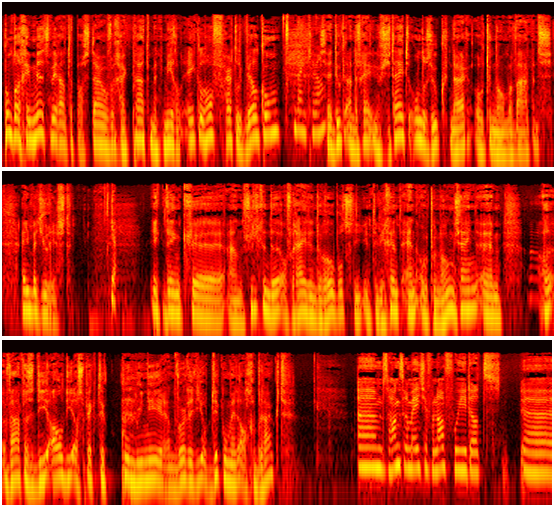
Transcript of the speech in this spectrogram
Komt dan geen mens meer aan te pas. Daarover ga ik praten met Merel Ekelhof. Hartelijk welkom. Dankjewel. Zij doet aan de Vrije Universiteit onderzoek naar autonome wapens. En je bent jurist. Ja. Ik denk uh, aan vliegende of rijdende robots die intelligent en autonoom zijn. Um, wapens die al die aspecten combineren, worden die op dit moment al gebruikt? Um, dat hangt er een beetje vanaf hoe je dat uh,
